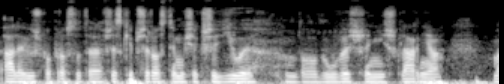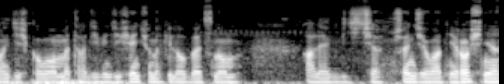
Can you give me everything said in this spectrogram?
ale już po prostu te wszystkie przyrosty mu się krzywiły, bo był wyższy niż szklarnia. Ma gdzieś koło 1,90 m na chwilę obecną, ale jak widzicie, wszędzie ładnie rośnie.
